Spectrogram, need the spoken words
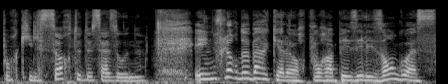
pour qu'il sorte de sa zone. Et une fleur de bac alors pour apaiser les angoisses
